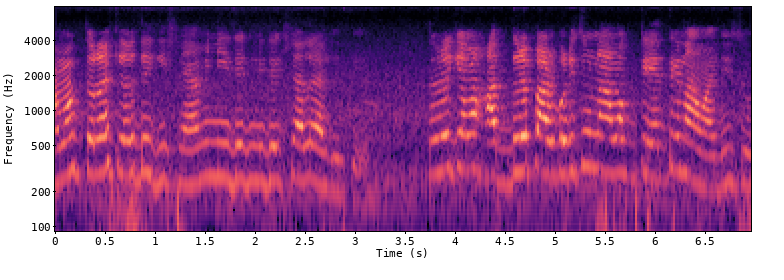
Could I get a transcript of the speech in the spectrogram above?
আমাকে তোরা কেউ দেখিস না আমি নিজে নিজে খেয়াল রাখিছি। তোরা কি আমার হাত ধরে পার করিছু না আমাকে ট্রেন থেকে নামাই দিছু?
